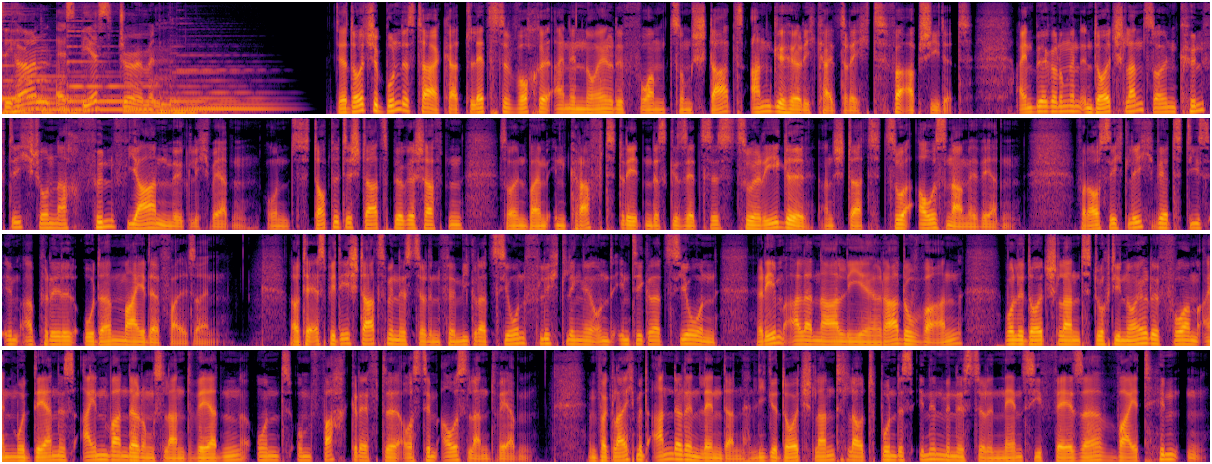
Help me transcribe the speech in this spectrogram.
Sie hören SBS German. Der Deutsche Bundestag hat letzte Woche eine neue Reform zum Staatsangehörigkeitsrecht verabschiedet. Einbürgerungen in Deutschland sollen künftig schon nach fünf Jahren möglich werden und doppelte Staatsbürgerschaften sollen beim Inkrafttreten des Gesetzes zur Regel anstatt zur Ausnahme werden. Voraussichtlich wird dies im April oder Mai der Fall sein. Laut der SPD-Staatsministerin für Migration, Flüchtlinge und Integration, Rem Alanali Radovan, wolle Deutschland durch die neue Reform ein modernes Einwanderungsland werden und um Fachkräfte aus dem Ausland werben. Im Vergleich mit anderen Ländern liege Deutschland laut Bundesinnenministerin Nancy Faeser weit hinten.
